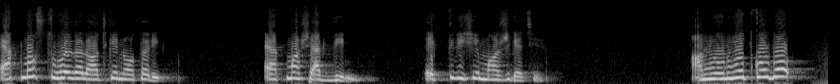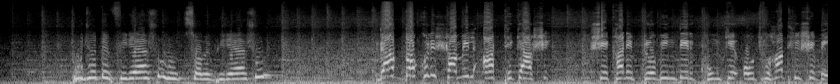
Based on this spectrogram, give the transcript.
এক মাস তো হয়ে গেল, আজকে ন তারিখ। এক মাস একদিন, একত্রিশে মাস গেছে। আমি অনুরোধ করব, পুজোতে ফিরে আসুন, উৎসবে ফিরে আসুন। রাত দখলে সামিল আট থেকে আশি। সেখানে প্রবীণদের ঘুমকে অজুহাত হিসেবে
